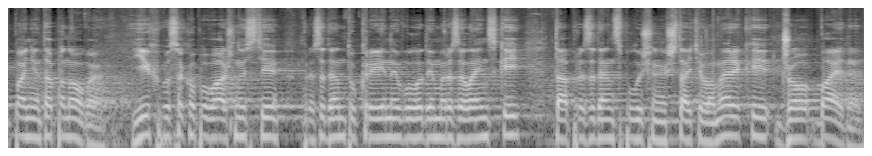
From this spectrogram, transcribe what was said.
пані та панове, їх високоповажності президент України Володимир Зеленський та президент Сполучених Штатів Америки Джо Байден.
